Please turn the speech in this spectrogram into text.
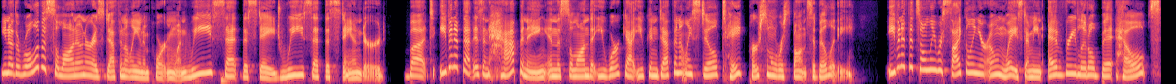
You know, the role of a salon owner is definitely an important one. We set the stage, we set the standard. But even if that isn't happening in the salon that you work at, you can definitely still take personal responsibility. Even if it's only recycling your own waste, I mean, every little bit helps.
